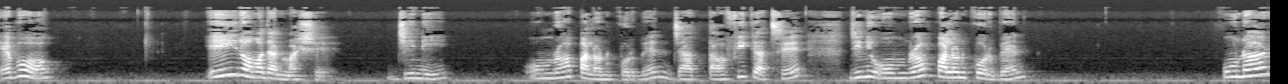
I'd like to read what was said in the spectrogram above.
এবং এই রমাদান মাসে যিনি ওমরাহ পালন করবেন যার তৌফিক আছে, যিনি ওমরাহ পালন করবেন ওনার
